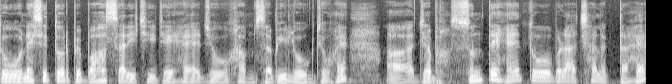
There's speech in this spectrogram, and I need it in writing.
तो निश्चित तौर पे बहुत सारी चीज़ें हैं जो हम सभी लोग जो हैं जब सुनते हैं तो बड़ा अच्छा लगता है।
